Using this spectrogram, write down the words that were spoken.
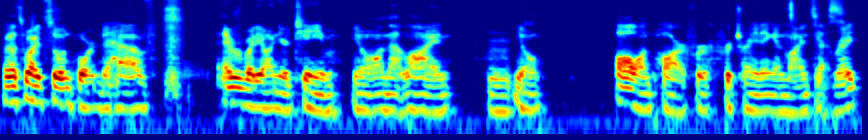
And that's why it's so important to have everybody on your team, you know, on that line, you know, all on par for, for training and mindset, Yes. right?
